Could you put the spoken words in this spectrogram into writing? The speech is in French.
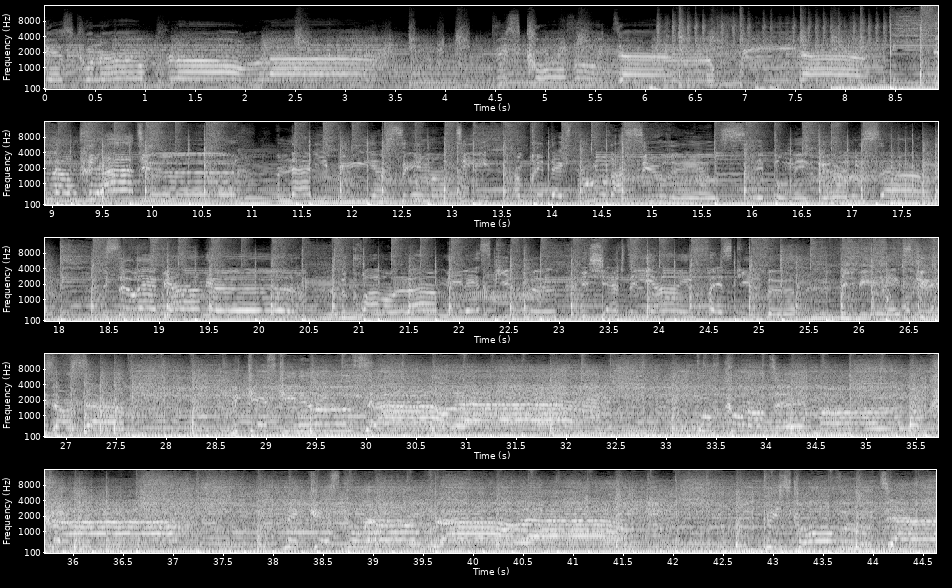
Qu'est-ce qu'on implore là? Puisqu'on vous donne au final? down.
